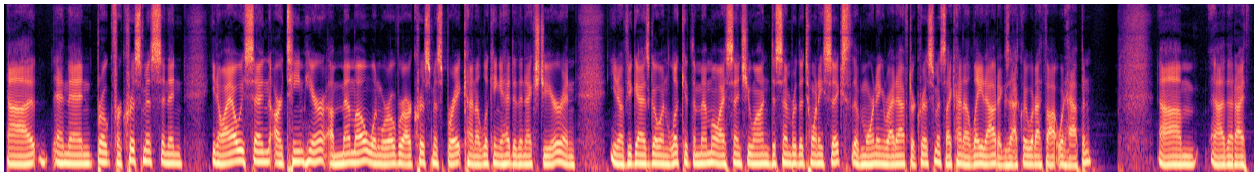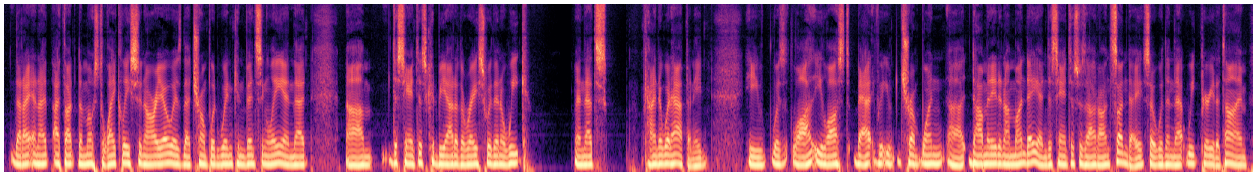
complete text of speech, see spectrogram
uh, and then broke for Christmas. And then, you know, I always send our team here a memo when we're over our Christmas break, kind of looking ahead to the next year. And, you know, if you guys go and look at the memo I sent you on December the 26th, the morning right after Christmas, I kind of laid out exactly what I thought would happen. Um, uh, that I that I and I, I, thought the most likely scenario is that Trump would win convincingly and that um, DeSantis could be out of the race within a week, and that's kind of what happened. He he was lost. He lost. Bad, Trump won, uh, dominated on Monday, and DeSantis was out on Sunday. So within that week period of time,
